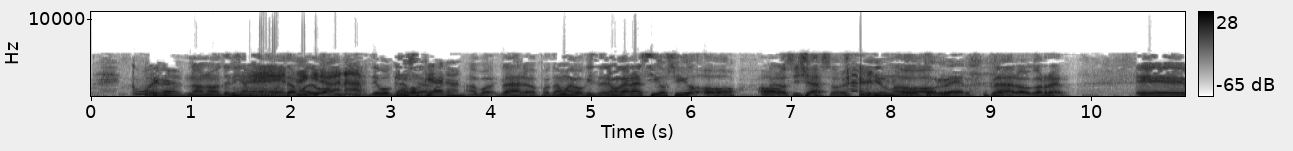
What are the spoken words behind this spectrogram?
¿Cómo que no? No, no teníamos. Eh, apostamos de, bo- ganar. de boquilla. La boquearon. Apo- claro, apostamos de boquilla. Tenemos que ganar sí o sí o O- a los sillazos. Irnos- O correr. Claro, correr. Eh,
